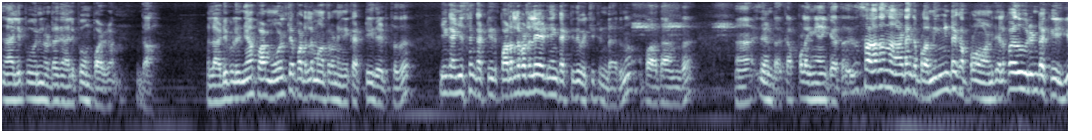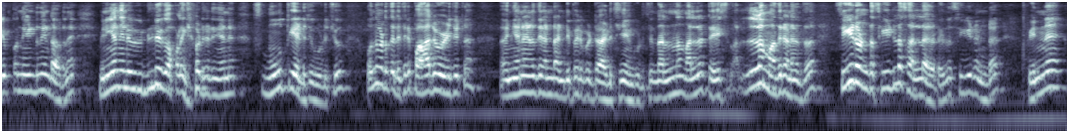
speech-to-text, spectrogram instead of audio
ഞാലിപ്പൂവിനുണ്ട് ഞാലിപ്പൂവും പഴം. ഇതാ. നല്ല അടിപൊളി. ഞാൻ മുകളിലത്തെ പടല മാത്രമാണ് ഇങ്ങനെ കട്ട് ചെയ്തെടുത്തത്. ഈ കഴിഞ്ഞ ദിവസം കട്ട് ചെയ്ത് പടല പടലയായിട്ട് ഞാൻ കട്ട് ചെയ്ത് വെച്ചിട്ടുണ്ടായിരുന്നു. അപ്പോൾ അതാണത്. ഇതുണ്ട്. കപ്പളങ്ങയ്ക്കകത്ത്. ഇത് സാധാ നാടൻ കപ്പളം നീണ്ട കപ്പളമാണ്. ചിലപ്പോൾ അത് ഉരുണ്ടൊക്കെ ആയിരിക്കും. ഇപ്പോൾ നീണ്ട് നീണ്ടാവുന്നത് പിന്നെ ഞാൻ ഞാൻ വലിയ കപ്പളങ്ങ എടുത്തിട്ട് ഞാൻ സ്മൂത്തി അടിച്ച് കുടിച്ചു. ഒന്നും എടുത്തില്ല ഇത്തിരി പാൽ ഒഴിച്ചിട്ട് ഞാൻ അതിനകത്ത് രണ്ട് അണ്ടിപ്പരിപ്പിട്ട് അടിച്ച് ഞാൻ കുടിച്ചു. നല്ല നല്ല ടേസ്റ്റ് നല്ല മധുരമാണ് ഇത്. സീഡുണ്ട്. സീഡ്ലെസ് അല്ല കേട്ടോ. ഇത് സീഡുണ്ട്. പിന്നെ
